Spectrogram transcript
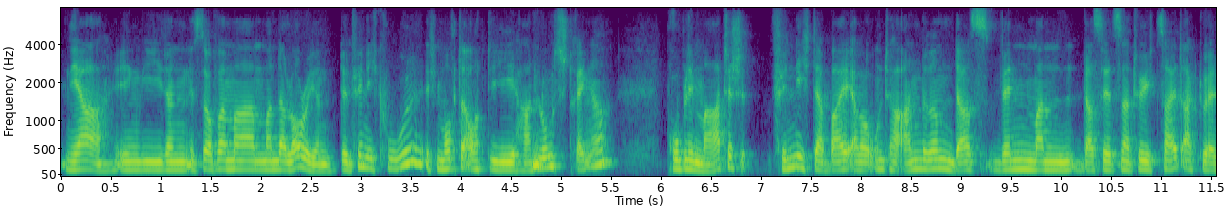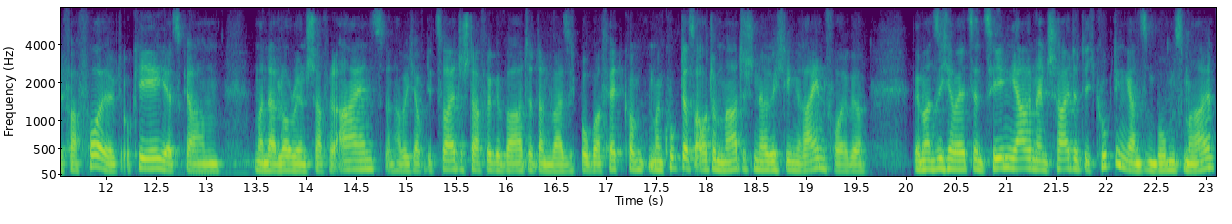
ja, irgendwie, dann ist auf einmal Mandalorian. Den finde ich cool. Ich mochte auch die Handlungsstränge. Problematisch finde ich dabei aber unter anderem, dass wenn man das jetzt natürlich zeitaktuell verfolgt, okay, jetzt kam Mandalorian Staffel 1, dann habe ich auf die zweite Staffel gewartet, dann weiß ich, Boba Fett kommt, man guckt das automatisch in der richtigen Reihenfolge. Wenn man sich aber jetzt in zehn Jahren entscheidet, ich gucke den ganzen Bums mal,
